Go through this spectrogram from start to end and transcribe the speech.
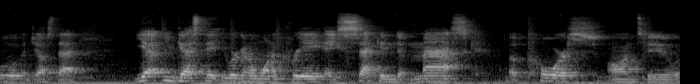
Ooh, adjust that. Yep, you guessed it. You are gonna wanna create a second mask, of course, onto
